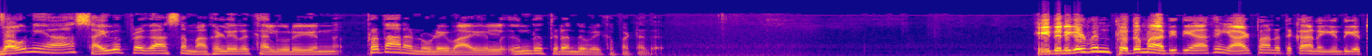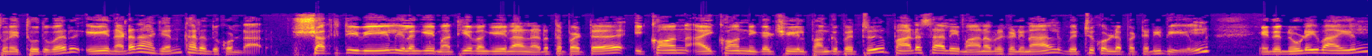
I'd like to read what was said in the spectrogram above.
வவுனியா சைவ பிரகாச மகளிர் கல்லூரியின் பிரதான நுழைவாயில் இன்று திறந்து வைக்கப்பட்டது. இந்த நிகழ்வின் பிரதம அதிதியாக யாழ்ப்பாணத்துக்கான இந்திய துணை தூதுவர் ஏ நடராஜன் கலந்து கொண்டார். சக்தி டிவியில் இலங்கை மத்திய வங்கியினால் நடத்தப்பட்ட இகான் ஐகான் நிகழ்ச்சியில் பங்கு பெற்று பாடசாலை மாணவர்களினால் வெற்றுக் கொள்ளப்பட்ட நிதியில் இந்த நுழைவாயில்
